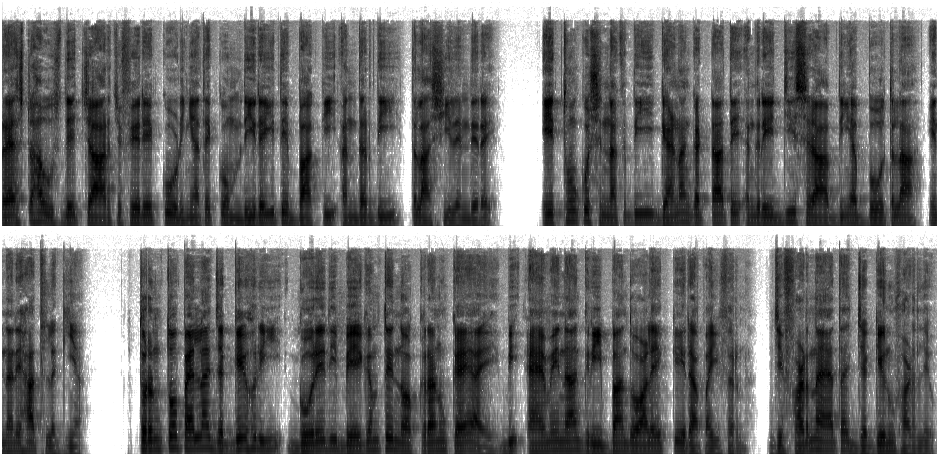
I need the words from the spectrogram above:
ਰੈਸਟ ਹਾਊਸ ਦੇ ਚਾਰ ਚਫੇਰੇ ਘੋੜੀਆਂ ਤੇ ਘੁੰਮਦੀ ਰਹੀ ਤੇ ਬਾਕੀ ਅੰਦਰ ਦੀ ਤਲਾਸ਼ੀ ਲੈਂਦੇ ਰਹੇ। ਇਥੋਂ ਕੁਛ ਨਕਦੀ, ਗਹਿਣਾ ਗੱਟਾ ਤੇ ਅੰਗਰੇਜ਼ੀ ਸ਼ਰਾਬ ਦੀਆਂ ਬੋਤਲਾਂ ਇਹਨਾਂ ਦੇ ਹੱਥ ਲੱਗੀਆਂ। ਤੁਰਨ ਤੋਂ ਪਹਿਲਾਂ ਜੱਗੇ ਹੋਰੀ ਗੋਰੇ ਦੀ ਬੇਗਮ ਤੇ ਨੌਕਰਾਂ ਨੂੰ ਕਹਿ ਆਏ ਵੀ ਐਵੇਂ ਨਾ ਗਰੀਬਾਂ ਦੁਆਲੇ ਘੇਰਾ ਪਾਈ ਫਿਰਨ। ਜੇ ਫੜਨਾ ਹੈ ਤਾਂ ਜੱਗੇ ਨੂੰ ਫੜ ਲਿਓ।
